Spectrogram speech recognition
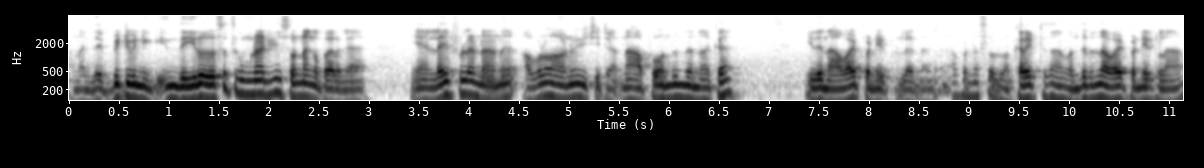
ஆனால் இந்த பிட்வீன் இந்த இருபது வருஷத்துக்கு முன்னாடியும் சொன்னாங்க பாருங்கள் என் லைஃப்பில் நான் அவ்வளோ அனுபவிச்சிட்டேன். நான் அப்போ வந்திருந்தேனாக்கா இதை நான் அவாய்ட் பண்ணியிருப்பேன்லன்னாங்க அப்போ நான் சொல்லுவேன் கரெக்டு தான். வந்திருந்தா அவாய்ட் பண்ணியிருக்கலாம்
